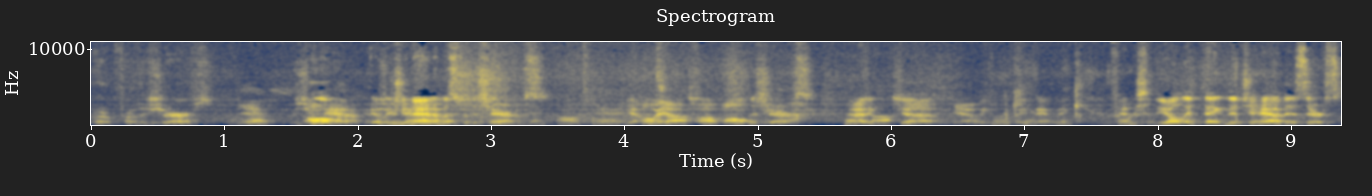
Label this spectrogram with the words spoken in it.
For, for the sheriffs? Yes. Oh, unanim- it was unanimous for the sheriffs. Okay. Yeah, oh yeah, all, all the sheriffs. I think, uh, yeah, we, we, can- we, and the only thing that you have is there's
